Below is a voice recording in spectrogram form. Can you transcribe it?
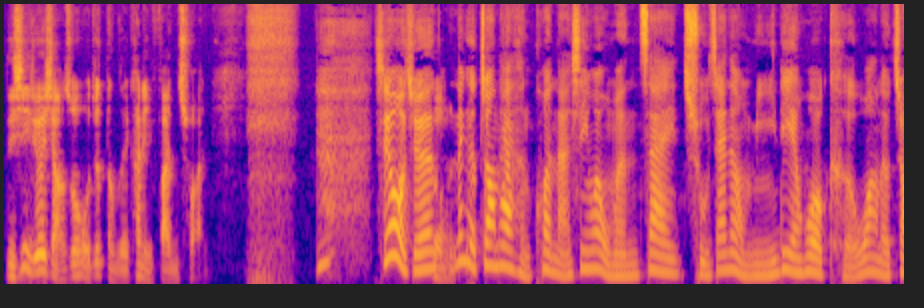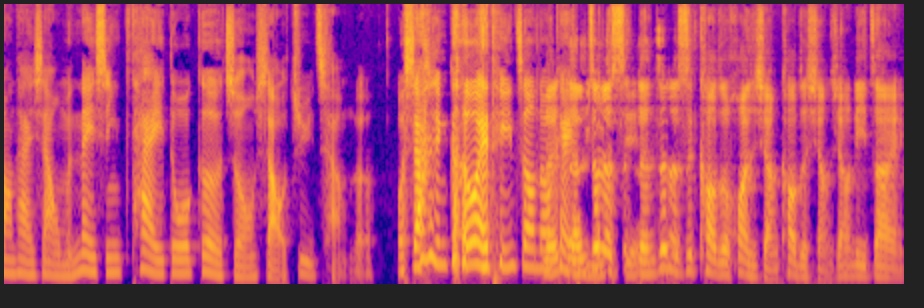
你心里就会想说，我就等着看你翻船。其实我觉得那个状态很困难，是因为我们在处在那种迷恋或渴望的状态下，我们内心太多各种小剧场了。我相信各位听众都可以人真的是人真的是靠着幻想，靠着想象力在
